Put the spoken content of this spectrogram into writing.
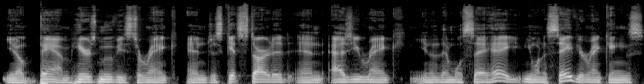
you know, bam, here's movies to rank and just get started. And as you rank, you know, then we'll say, hey, you want to save your rankings,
